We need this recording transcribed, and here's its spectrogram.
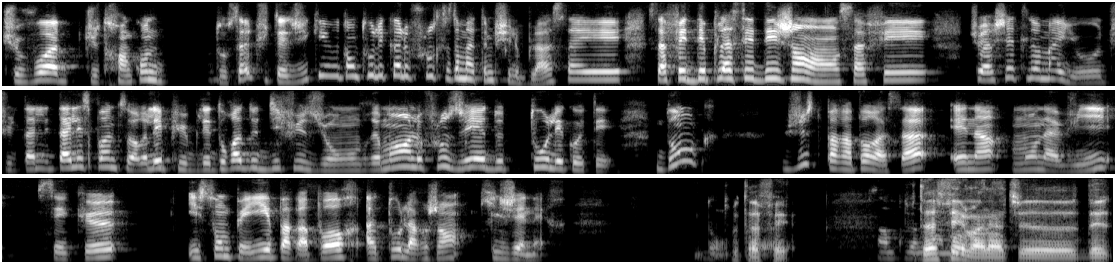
tu vois, tu te rends compte de tout ça, tu t'es dit que dans tous les cas, le flou, ça m'a chez le place, ça, est, ça fait déplacer des gens, hein, ça fait, tu achètes le maillot, tu as les, sponsors, les pubs, les droits de diffusion, vraiment, le flou, j'ai de tous les côtés. Donc, juste par rapport à ça, Ena, mon avis, c'est que ils sont payés par rapport à tout l'argent qu'ils génèrent donc tout à euh, fait simplement Tout à fait, voilà. Manet. Tu- dé-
